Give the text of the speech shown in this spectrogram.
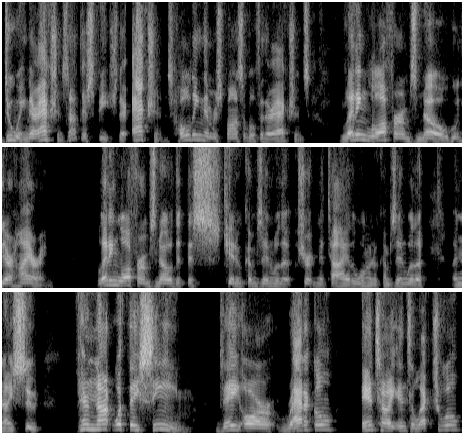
doing their actions not their speech their actions holding them responsible for their actions letting law firms know who they're hiring letting law firms know that this kid who comes in with a shirt and a tie the woman who comes in with a, a nice suit they're not what they seem they are radical anti-intellectual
